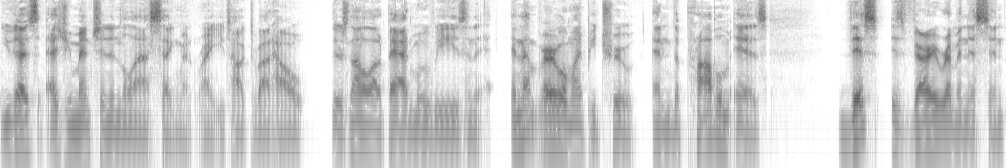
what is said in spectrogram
You guys, as you mentioned in the last segment, right? You talked about how there's not a lot of bad movies, and and that very well might be true. And the problem is, this is very reminiscent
